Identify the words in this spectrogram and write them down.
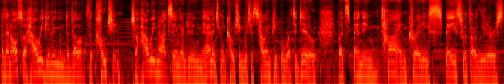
but then also how are we giving them develop the coaching. So how are we not sitting there doing management coaching, which is telling people what to do, but spending time creating space with our leaders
